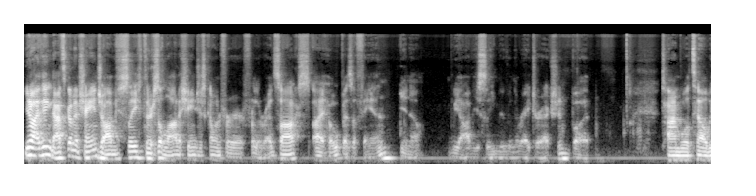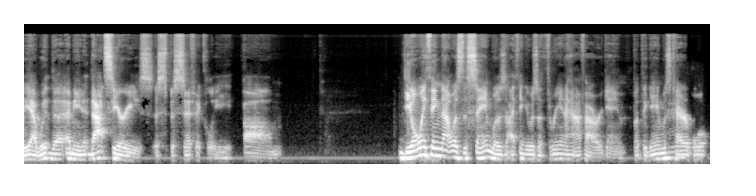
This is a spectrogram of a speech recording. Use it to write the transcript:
you know, I think that's going to change. Obviously, there's a lot of changes coming for for the Red Sox. I hope as a fan, you know, we obviously move in the right direction, but time will tell. But yeah, with the I mean that series specifically, um the only thing that was the same was I think it was a three and a half hour game, but the game was mm-hmm. terrible.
